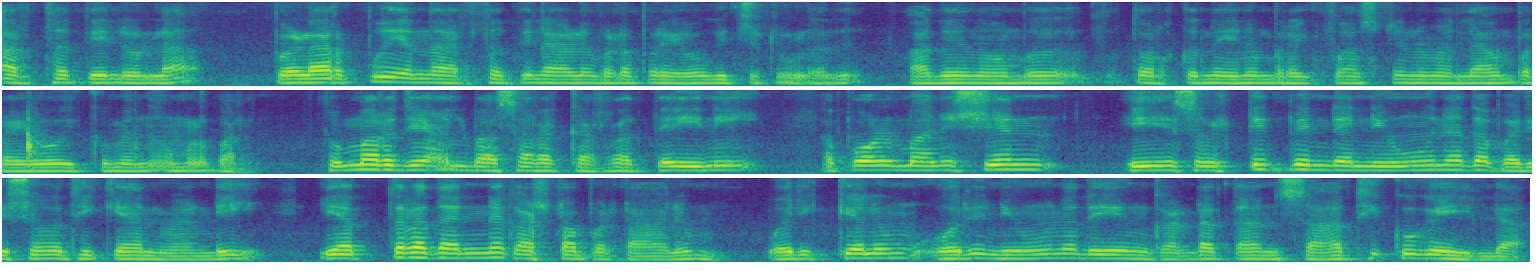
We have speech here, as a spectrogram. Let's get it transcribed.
അർത്ഥത്തിലുള്ള പിളർപ്പ് എന്ന അർത്ഥത്തിലാണ് ഇവിടെ പ്രയോഗിച്ചിട്ടുള്ളത്. അത് നോമ്പ് തുറക്കുന്നതിനും ബ്രേക്ക്ഫാസ്റ്റിനും എല്ലാം പ്രയോഗിക്കുമെന്ന് നമ്മൾ പറഞ്ഞു. തുമ്മർജ അൽ ബസറ കറത്തേനി അപ്പോൾ മനുഷ്യൻ ഈ സൃഷ്ടിപ്പിന്റെ ന്യൂനത പരിശോധിക്കാൻ വേണ്ടി എത്ര തന്നെ കഷ്ടപ്പെട്ടാലും ഒരിക്കലും ഒരു ന്യൂനതയും കണ്ടെത്താൻ സാധിക്കുകയില്ല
